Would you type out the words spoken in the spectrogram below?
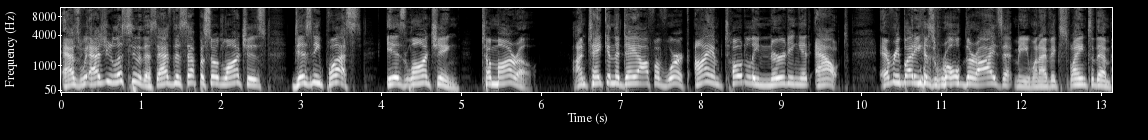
As we, as you listen to this, as this episode launches, Disney Plus is launching tomorrow. I'm taking the day off of work. I am totally nerding it out. Everybody has rolled their eyes at me when I've explained to them,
